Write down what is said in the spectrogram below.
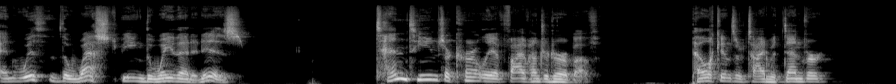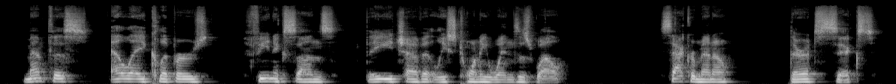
And with the West being the way that it is, 10 teams are currently at 500 or above. Pelicans are tied with Denver, Memphis, LA Clippers, Phoenix Suns. They each have at least 20 wins as well. Sacramento, they're at 6,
